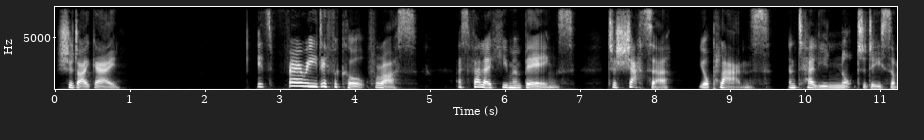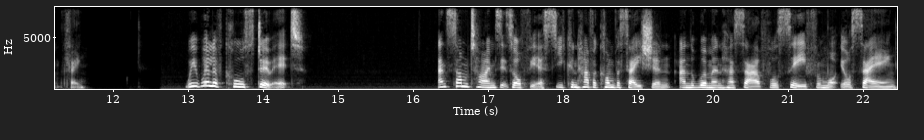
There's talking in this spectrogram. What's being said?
Should I go? It's very difficult for us as fellow human beings to shatter your plans and tell you not to do something. We will, of course, do it. And sometimes it's obvious. You can have a conversation, and the woman herself will see from what you're saying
